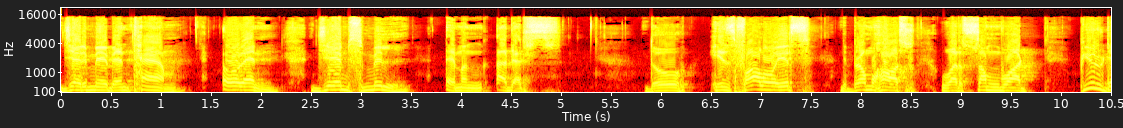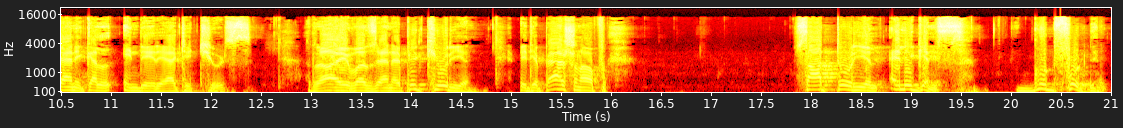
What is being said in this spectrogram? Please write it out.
Jeremy Bentham, Owen, James Mill, among others. Though his followers, the Brahmas, were somewhat puritanical in their attitudes. Rai was an Epicurean with a passion of sartorial elegance, good food,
